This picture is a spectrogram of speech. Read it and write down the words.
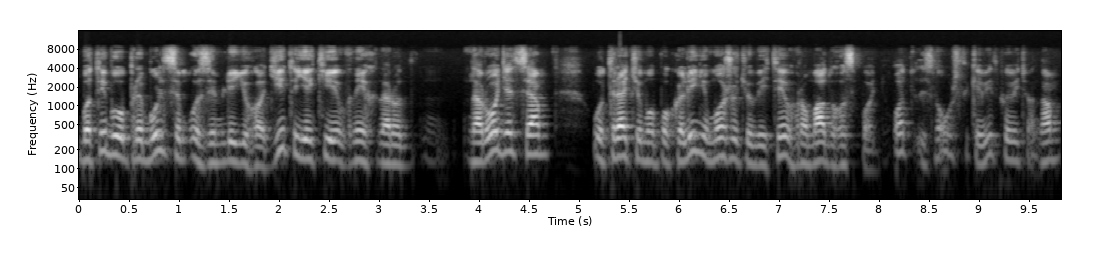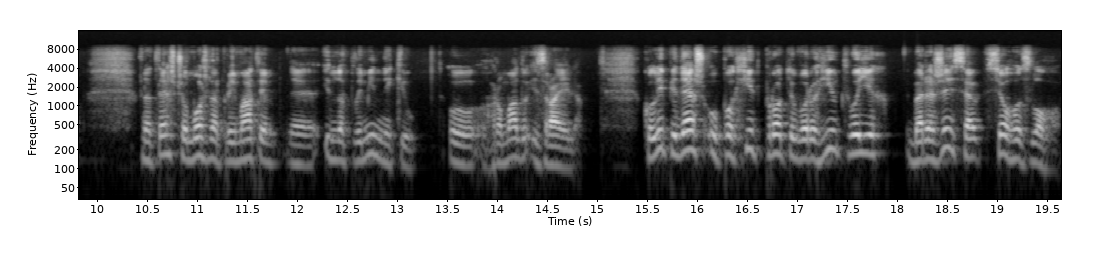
бо ти був прибульцем у землі його. Діти, які в них народяться у третьому поколінні, можуть увійти в громаду Господню. От знову ж таки відповідь нам на те, що можна приймати е, інноплемінників у громаду Ізраїля. Коли підеш у похід проти ворогів твоїх, бережися всього злого.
